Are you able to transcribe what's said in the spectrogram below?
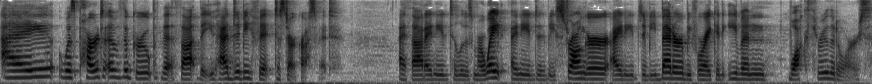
I was part of the group that thought that you had to be fit to start CrossFit. I thought I needed to lose more weight, I needed to be stronger, I needed to be better before I could even walk through the doors,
